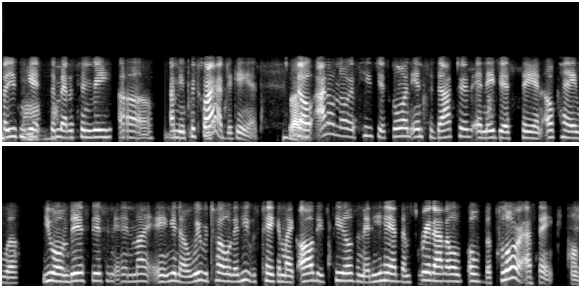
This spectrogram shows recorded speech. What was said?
so you can get the medicine re, uh, I mean, prescribed again. Right. So I don't know if he's just going into doctors and they just saying, okay, well, you on this, this, and, and my, and you know, we were told that he was taking like all these pills and that he had them spread out all over the floor, I think. Hmm.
